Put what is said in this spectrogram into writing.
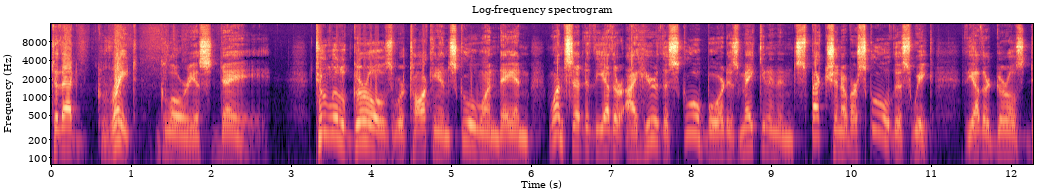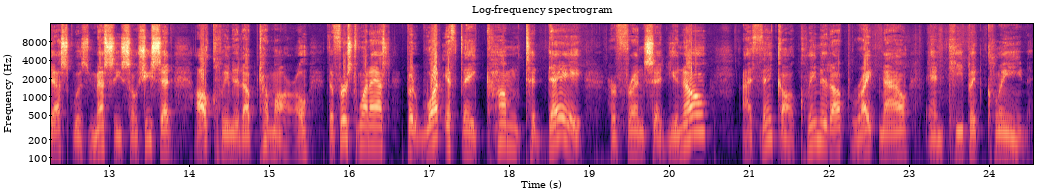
to that great, glorious day. Two little girls were talking in school one day, and one said to the other, I hear the school board is making an inspection of our school this week. The other girl's desk was messy, so she said, I'll clean it up tomorrow. The first one asked, But what if they come today? Her friend said, You know, I think I'll clean it up right now and keep it clean.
